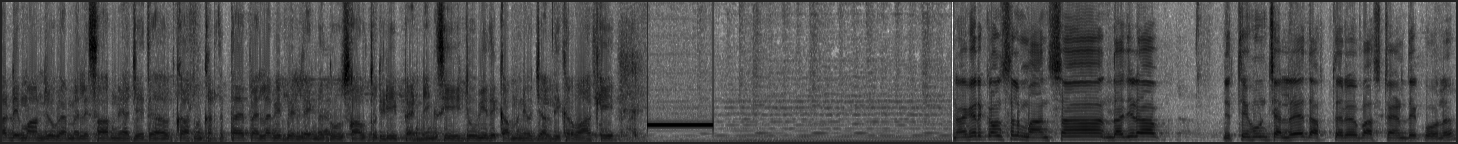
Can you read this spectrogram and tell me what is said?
ਸਾਡੇ ਮਾਨਯੋਗ ਐਮਐਲਏ ਸਾਹਿਬ ਨੇ ਅੱਜ ਇਹਦਾ ਉਦਘਾਟਨ ਕਰ ਦਿੱਤਾ ਹੈ। ਪਹਿਲਾਂ ਵੀ ਬਿਲਡਿੰਗ 2 ਸਾਲ ਤੋਂ ਜਿਹੜੀ ਪੈਂਡਿੰਗ ਸੀ, ਜੋ ਵੀ ਇਹਦੇ ਕੰਮ ਨੇ ਉਹ ਜਲਦੀ ਕਰਵਾ ਕੇ ਨਗਰ ਕੌਂਸਲ ਮਾਨਸਾ ਦਾ ਜਿਹੜਾ ਜਿੱਥੇ ਹੁਣ ਚੱਲ ਰਿਹਾ ਦਫ਼ਤਰ ਬੱਸ ਸਟੈਂਡ ਦੇ ਕੋਲ,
